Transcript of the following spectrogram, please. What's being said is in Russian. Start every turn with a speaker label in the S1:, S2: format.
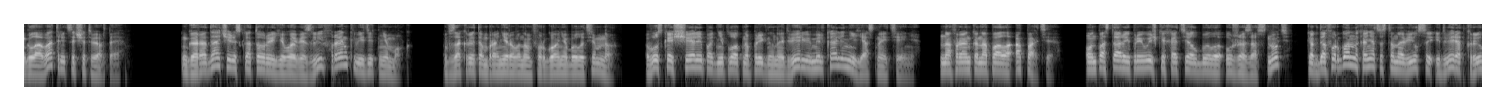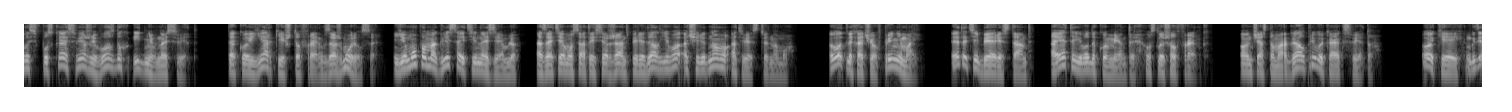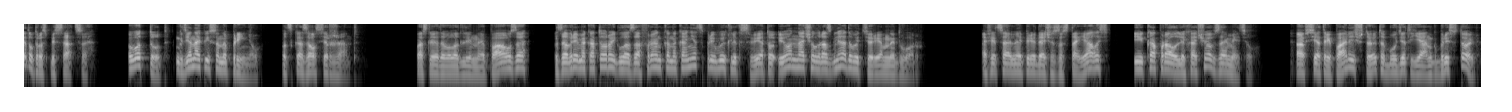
S1: Глава 34. Города, через которые его везли, Фрэнк видеть не мог. В закрытом бронированном фургоне было темно. В узкой щели под неплотно пригнанной дверью мелькали неясные тени. На Фрэнка напала апатия. Он по старой привычке хотел было уже заснуть, когда фургон наконец остановился и дверь открылась, впуская свежий воздух и дневной свет. Такой яркий, что Фрэнк зажмурился. Ему помогли сойти на землю, а затем усатый сержант передал его очередному ответственному. «Вот, Лихачев, принимай. Это тебе арестант, а это его документы», — услышал Фрэнк. Он часто моргал, привыкая к свету. «Окей, где тут расписаться?» «Вот тут, где написано «принял», — подсказал сержант. Последовала длинная пауза, за время которой глаза Фрэнка наконец привыкли к свету, и он начал разглядывать тюремный двор. Официальная передача состоялась, и капрал Лихачев заметил. А все трепались, что это будет Янг Бристоль.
